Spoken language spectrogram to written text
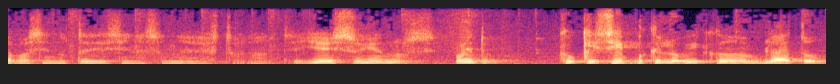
estaba haciendo ustedes en la zona del restaurante. Y eso ya no sé. Bueno, creo que sí, porque lo vi con el plato.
